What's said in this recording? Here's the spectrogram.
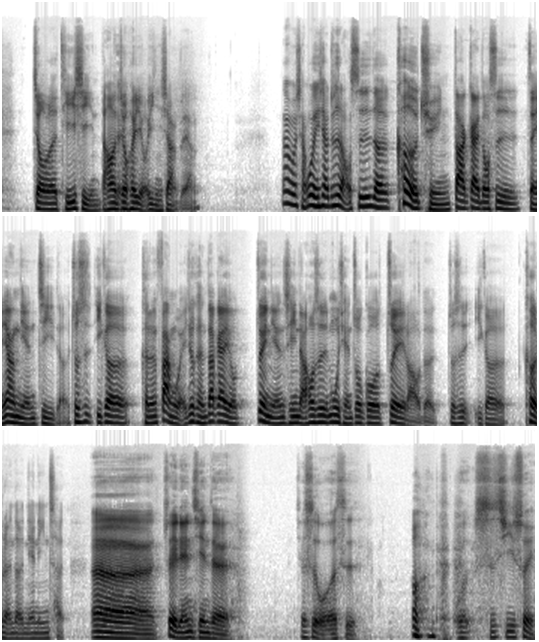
久了提醒，然后就会有印象这样。那我想问一下，就是老师的客群大概都是怎样年纪的？就是一个可能范围，就可能大概有最年轻的，或是目前做过最老的，就是一个客人的年龄层。呃，最年轻的就是我儿子哦，我十七岁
